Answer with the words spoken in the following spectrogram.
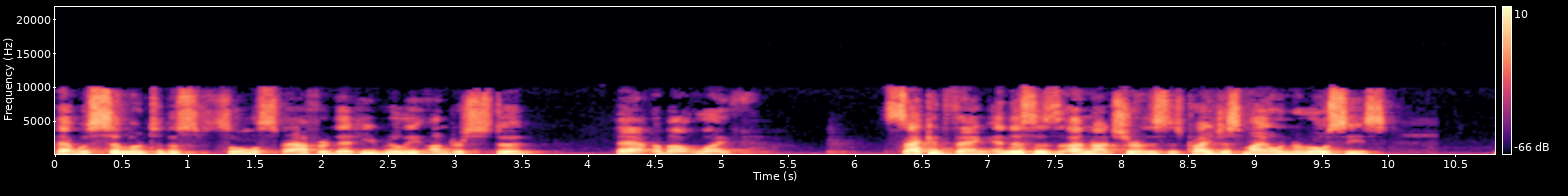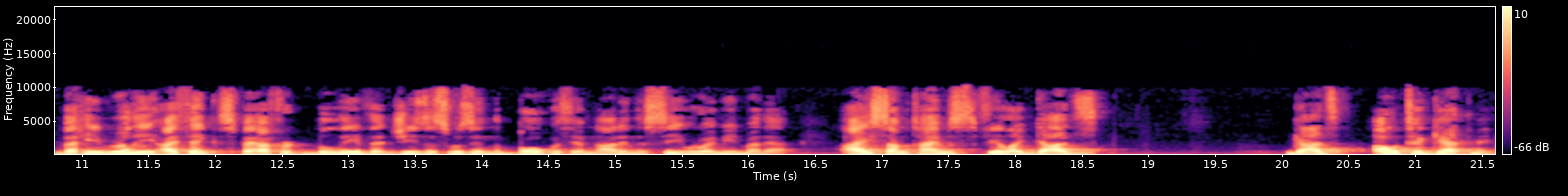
that was similar to the soul of Spafford that he really understood that about life. Second thing, and this is, I'm not sure, this is probably just my own neuroses, but he really, I think Spafford believed that Jesus was in the boat with him, not in the sea. What do I mean by that? I sometimes feel like God's, God's out to get me.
